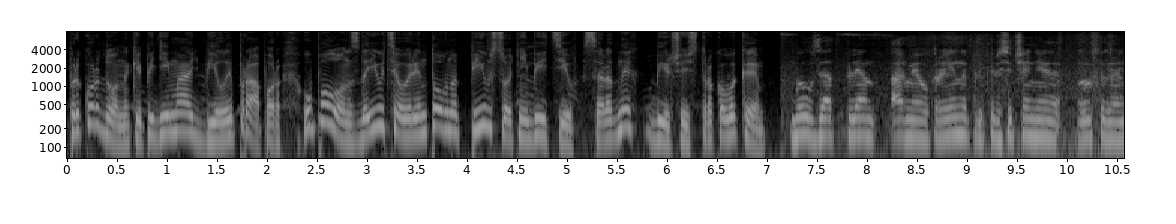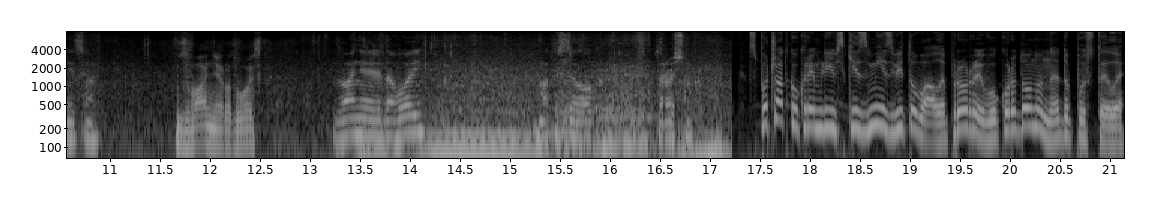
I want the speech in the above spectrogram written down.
прикордонники підіймають білий прапор. У полон здаються орієнтовно півсотні бійців. Серед них більшість строковики. Был взят в плен армия Украины при пересечении русской границы. Звание, род войск. Звание рядовой, мотострелок, срочник. Спочатку кремлівські змі звітували, прориву кордону не допустили.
